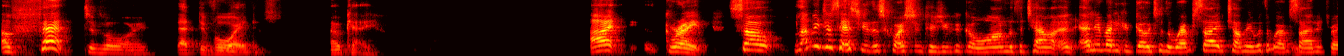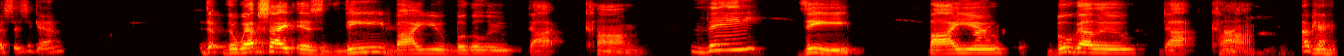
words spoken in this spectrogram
a fat devoid. Fête du Void. Okay. I, great. So let me just ask you this question because you could go on with the talent and anybody could go to the website. Tell me what the website address is again. The, the website is thebayou.boogaloo.com. The The Bayou Boogaloo.com. Okay, Mhm.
